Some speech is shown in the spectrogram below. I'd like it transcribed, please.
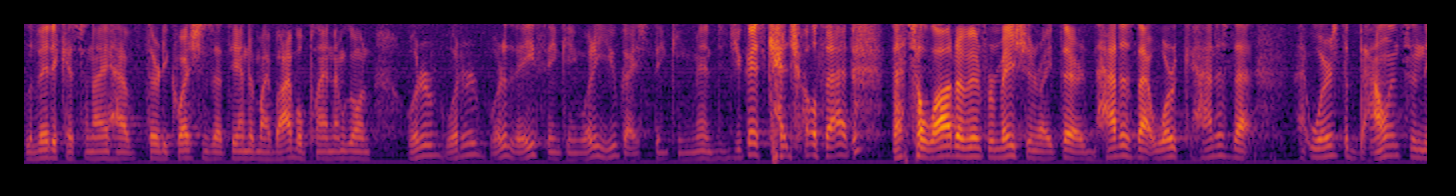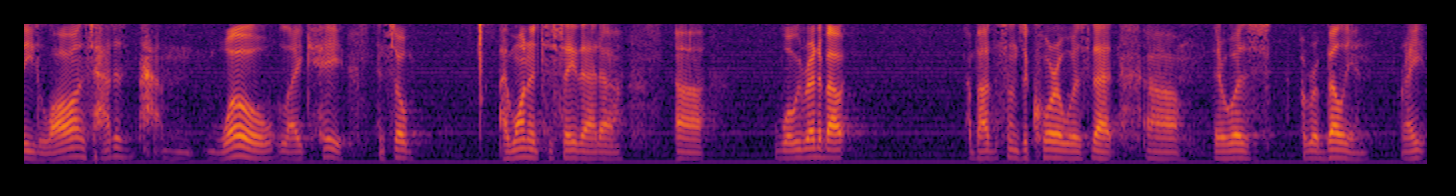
Leviticus, and I have 30 questions at the end of my Bible plan. I'm going, "What are what are what are they thinking? What are you guys thinking? Man, did you guys catch all that? That's a lot of information right there. How does that work? How does that? Where's the balance in these laws? How does? How, whoa! Like, hey, and so I wanted to say that uh, uh, what we read about about the sons of Korah was that uh, there was a rebellion, right?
